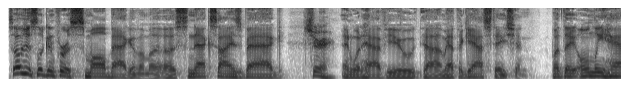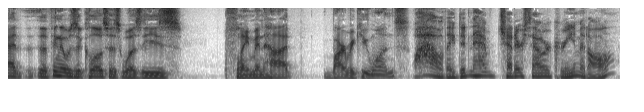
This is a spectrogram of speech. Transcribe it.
So I was just looking for a small bag of them, a, a snack size bag, Sure. and what have you um, at the gas station. But they only had the thing that was the closest was these flaming hot barbecue ones. Wow, they didn't have cheddar sour cream at all?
